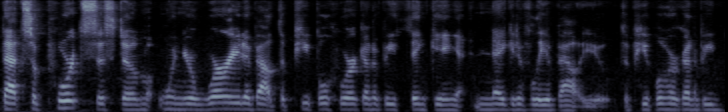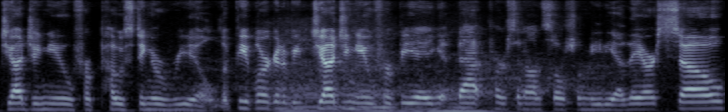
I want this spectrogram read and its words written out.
that support system when you're worried about the people who are going to be thinking negatively about you, the people who are going to be judging you for posting a reel, the people who are going to be judging you for being that person on social media. They are so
